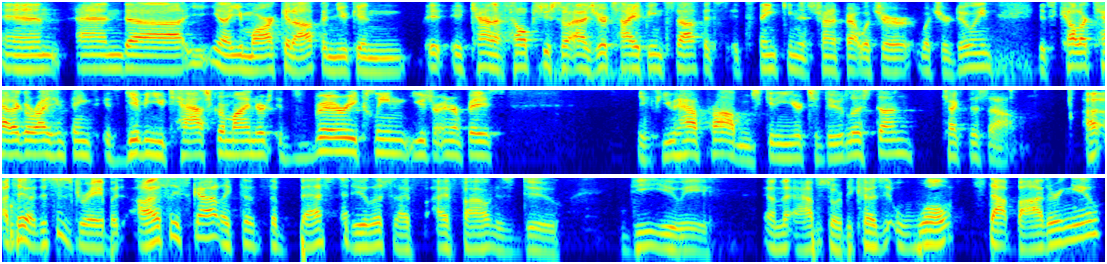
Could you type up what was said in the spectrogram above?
And and uh, you, know you mark it up and you can it, it kind of helps you. So as you're typing stuff it's it's thinking it's trying to figure out what you're what you're doing. It's color categorizing things. It's giving you task reminders. It's very clean user interface. If you have problems getting your to-do list done check this out. I, will tell you this is great but honestly scott like the the best to-do list that i've, I've found is due d-u-e on the app store because it won't stop bothering you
